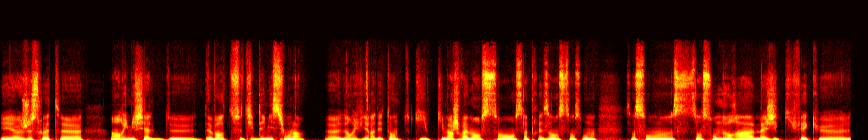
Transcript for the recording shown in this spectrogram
et euh, je souhaite euh, à Henri Michel de d'avoir ce type d'émission là dans Riviera détente qui, qui marche vraiment sans sa présence, sans son sans son sans son aura magique qui fait que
